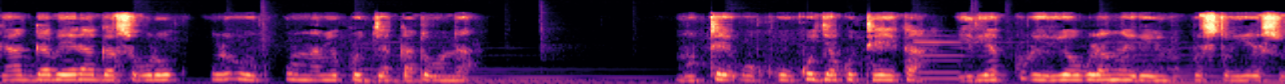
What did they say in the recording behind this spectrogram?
gagabeera gasobola okukuluŋŋamya okujja katonda. Okujja ku tteeka ery'obulamu eriri mu kristo yesu.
